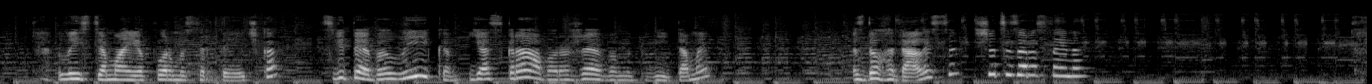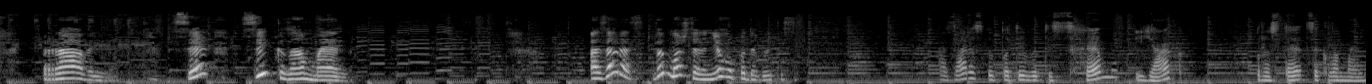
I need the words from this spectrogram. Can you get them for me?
Листя має форму сердечка, цвіте великим яскраво рожевими квітами. Здогадалися, що це за рослина? Правильно, це цикламен. А зараз ви можете на нього подивитися. А зараз ви подивитесь схему, як росте цикламен.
